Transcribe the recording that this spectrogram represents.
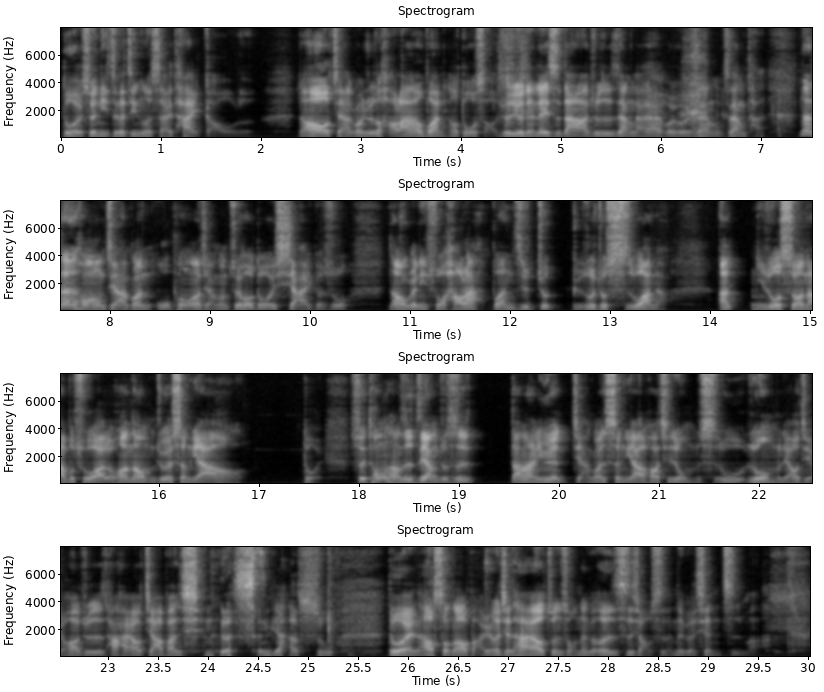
对，所以你这个金额实在太高了。然后检察官就说：“好啦，不然你要多少？”就是有点类似大家就是这样来来回回这样这样谈。那但是通常检察官，我碰到检察官最后都会下一个说：“那我跟你说好啦，不然就就比如说就十万了啊，你如果十万拿不出来的话，那我们就会升压哦。”对，所以通常是这样，就是。当然，因为检察官升压的话，其实我们实务，如果我们了解的话，就是他还要加班写那个升压书，对，然后送到法院，而且他还要遵守那个二十四小时的那个限制嘛，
